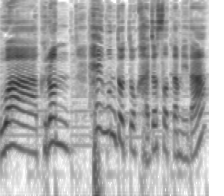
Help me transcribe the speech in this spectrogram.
와 그런 행운도 또 가졌었답니다.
